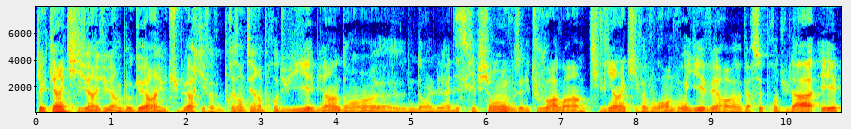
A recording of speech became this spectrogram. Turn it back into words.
quelqu'un qui un blogueur, un youtubeur qui va vous présenter un produit, et eh bien dans, euh, dans la description, vous allez toujours avoir un petit lien qui va vous renvoyer vers, euh, vers ce produit-là et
